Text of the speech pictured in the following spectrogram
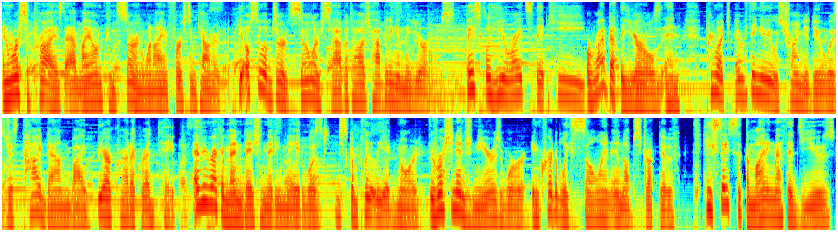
and were surprised at my own concern when I first encountered it. He also observed similar sabotage happening in the Urals. Basically, he writes that he arrived at the Urals and pretty much everything he was trying to do was just tied down by bureaucratic red tape. Every recommendation that he made was just completely ignored. The Russian engineers were incredibly sullen and obstructive. He states that the mining methods used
